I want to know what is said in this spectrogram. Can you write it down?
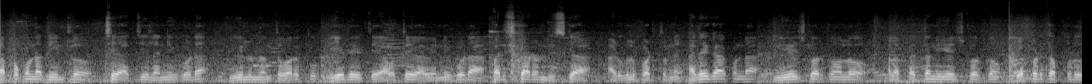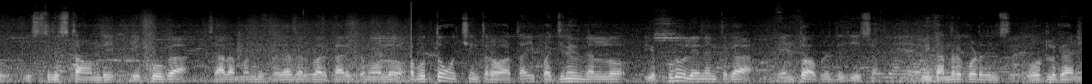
తప్పకుండా దీంట్లో వచ్చే అర్జీలన్నీ కూడా వీలున్నంత వరకు ఏదైతే అవుతాయో అవన్నీ కూడా పరిష్కారం దిశగా అడుగులు పడుతున్నాయి. అదే కాకుండా నియోజకవర్గంలో అలా పెద్ద నియోజకవర్గం ఎప్పటికప్పుడు విస్తరిస్తూ ఉంది. ఎక్కువగా చాలా మంది ప్రజా దర్బార్ కార్యక్రమంలో ప్రభుత్వం వచ్చిన తర్వాత ఈ పద్దెనిమిది నెలల్లో ఎప్పుడూ లేనంతగా ఎంతో అభివృద్ధి చేశాం. మీకు అందరూ కూడా తెలుసు రోడ్లు కానీ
